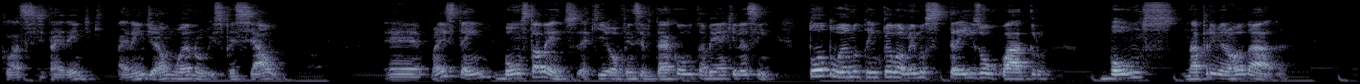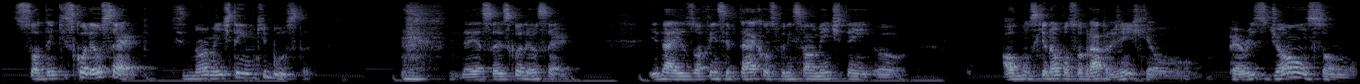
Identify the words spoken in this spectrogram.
classe de Tyrande, que Tyrande é um ano especial, é, mas tem bons talentos. É que offensive tackle também é aquele assim, todo ano tem pelo menos três ou quatro bons na primeira rodada. Só tem que escolher o certo, que normalmente tem um que busta. Daí é só escolher o certo. E daí os offensive tackles, principalmente, tem oh, alguns que não vão sobrar pra gente, que é o Paris Johnson,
